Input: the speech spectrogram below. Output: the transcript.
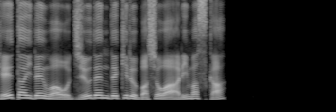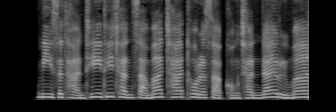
携帯電話を充電できる場所はありますかมีสถานที่ที่ฉันสามารถชาร์จโทรศัพท์ของฉันได้หรือไม่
